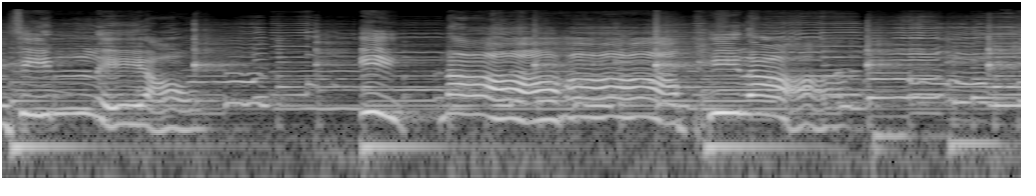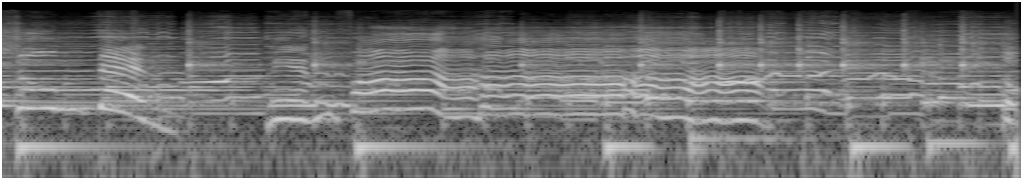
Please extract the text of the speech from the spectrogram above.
看尽了一那匹啦，松镰棉花，懂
